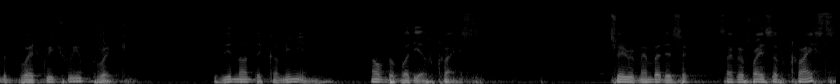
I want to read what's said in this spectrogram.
The bread which we break, is it not the communion of the body of Christ? So we remember the sacrifice of Christ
